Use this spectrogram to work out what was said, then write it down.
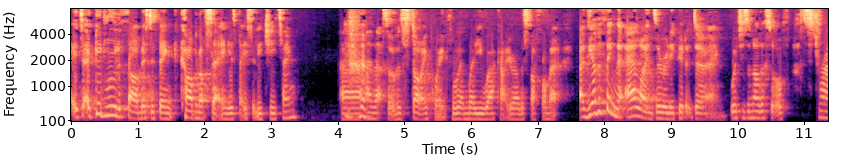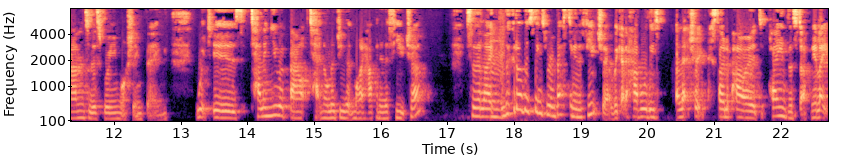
It's a good rule of thumb is to think carbon offsetting is basically cheating. Uh, and that's sort of a starting point for when where you work out your other stuff from it. And the other thing that airlines are really good at doing, which is another sort of strand to this greenwashing thing, which is telling you about technology that might happen in the future. So they're like, mm. look at all these things we're investing in the future. We're going to have all these electric, solar powered planes and stuff. And you're like,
